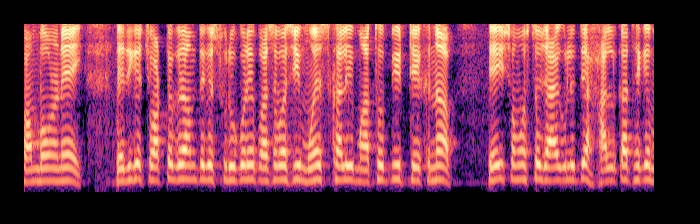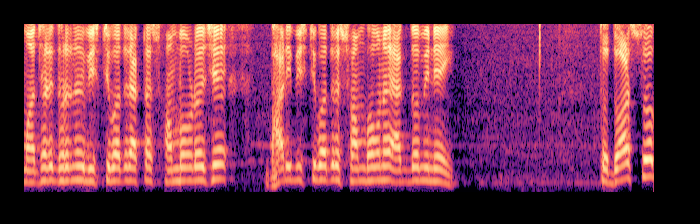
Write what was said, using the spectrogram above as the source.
সম্ভাবনা নেই। এদিকে চট্টগ্রাম থেকে শুরু করে পাশাপাশি মহেশখালী, মাথপি, টেকনাফ এই সমস্ত জায়গাগুলিতে হালকা থেকে মাঝারি ধরনের বৃষ্টিপাতের একটা সম্ভাবনা রয়েছে। ভারী বৃষ্টিপাতের সম্ভাবনা একদমই নেই। তো দর্শক,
